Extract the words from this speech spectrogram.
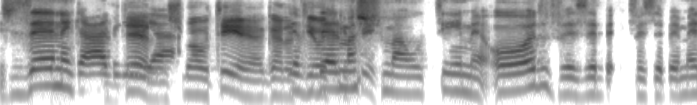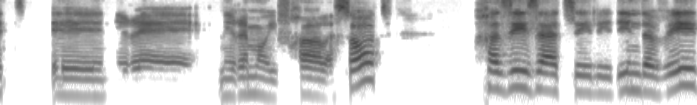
זה נראה לי... הבדל משמעותי, הגנתי או התקפי. הבדל משמעותי מאוד, וזה, וזה באמת אה, נראה, נראה מה הוא יבחר לעשות. חזיזה, אצילי, דין דוד,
